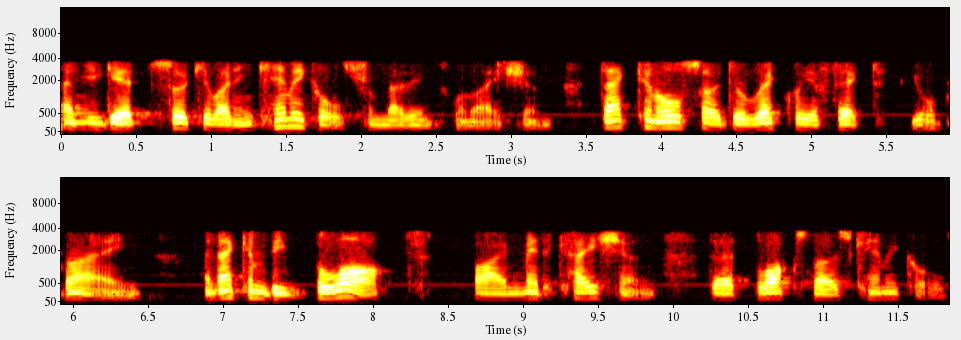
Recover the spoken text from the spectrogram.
and you get circulating chemicals from that inflammation, that can also directly affect your brain, and that can be blocked by medication that blocks those chemicals.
